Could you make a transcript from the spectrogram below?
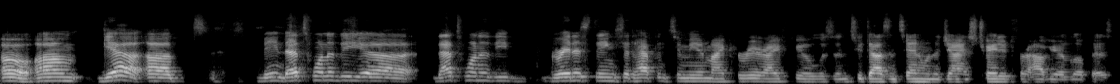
Oh, um, yeah. Uh, I mean, that's one of the uh, that's one of the greatest things that happened to me in my career. I feel was in 2010 when the Giants traded for Javier Lopez.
